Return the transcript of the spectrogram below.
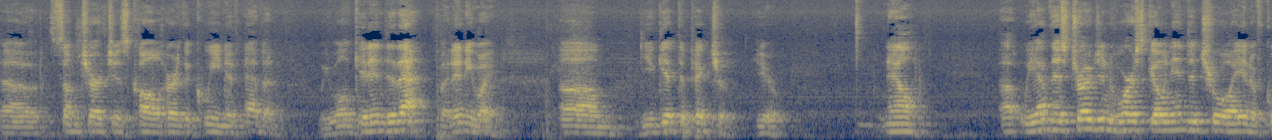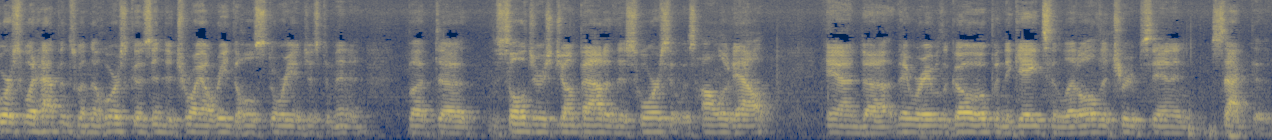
Uh, some churches call her the queen of heaven. We won't get into that. But anyway, um, you get the picture here. Now, uh, we have this Trojan horse going into Troy, and of course, what happens when the horse goes into Troy? I'll read the whole story in just a minute. But uh, the soldiers jump out of this horse, it was hollowed out, and uh, they were able to go open the gates and let all the troops in and sack the,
